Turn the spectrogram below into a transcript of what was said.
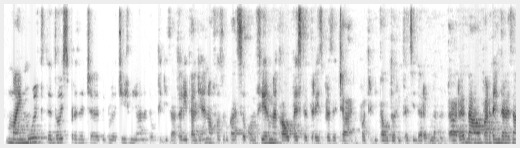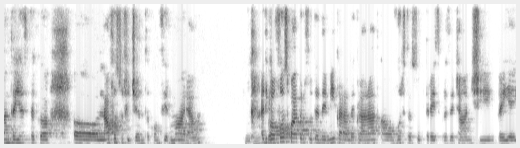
mai mult de 12,5 milioane de utilizatori italieni au fost rugați să confirme că au peste 13 ani, potrivit autorității de reglementare. Dar partea interesantă este că uh, n-a fost suficientă confirmarea Mhm. Adică au fost 400 de mii care au declarat că au o vârstă sub 13 ani și pe ei,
